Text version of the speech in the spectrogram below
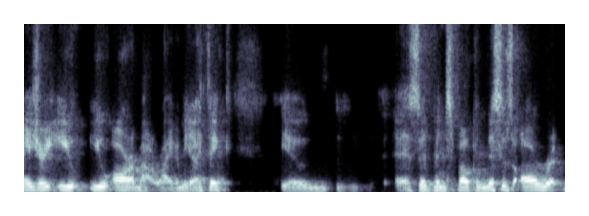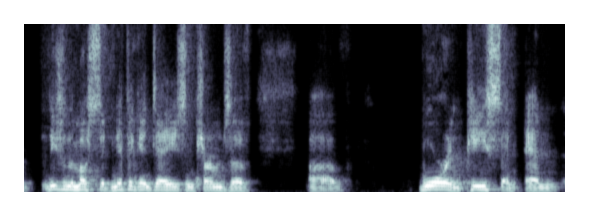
Major, you you are about right. I mean, I think you know, as has been spoken, this is all these are the most significant days in terms of uh, war and peace and and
